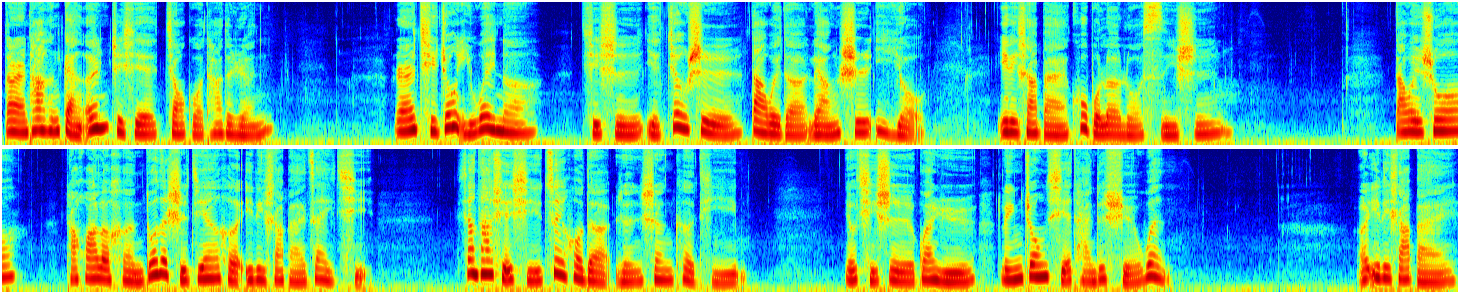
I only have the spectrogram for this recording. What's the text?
当然，他很感恩这些教过他的人。然而，其中一位呢，其实也就是大卫的良师益友伊丽莎白·库伯勒罗斯医师。大卫说。他花了很多的时间和伊丽莎白在一起，向她学习最后的人生课题，尤其是关于临终协谈的学问。而伊丽莎白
